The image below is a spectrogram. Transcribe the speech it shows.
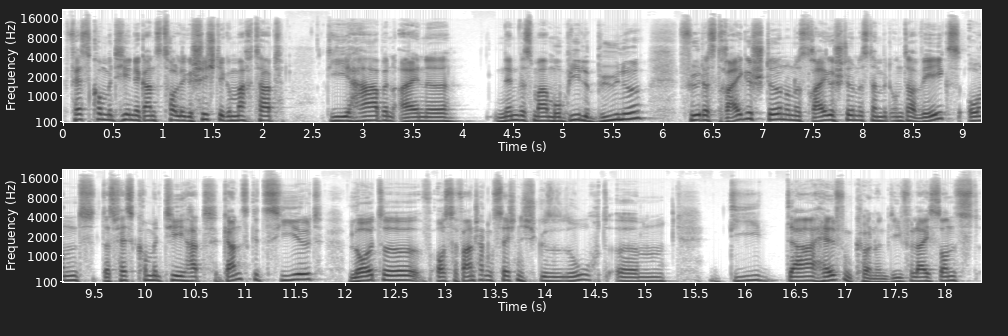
Festkommentier eine ganz tolle Geschichte gemacht hat. Die haben eine nennen wir es mal, mobile Bühne für das Dreigestirn. Und das Dreigestirn ist damit unterwegs. Und das Festkomitee hat ganz gezielt Leute aus der Veranstaltungstechnik gesucht, ähm, die da helfen können, die vielleicht sonst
